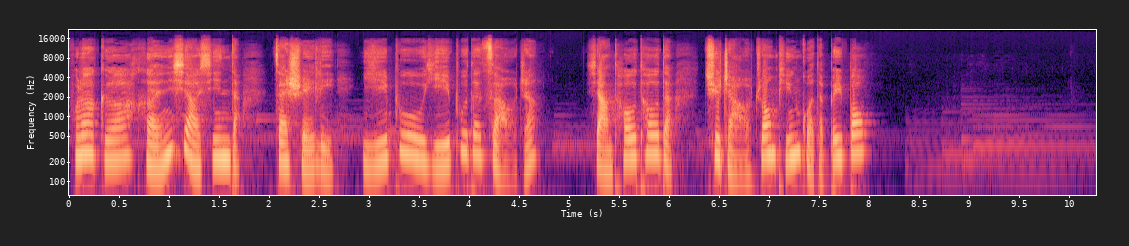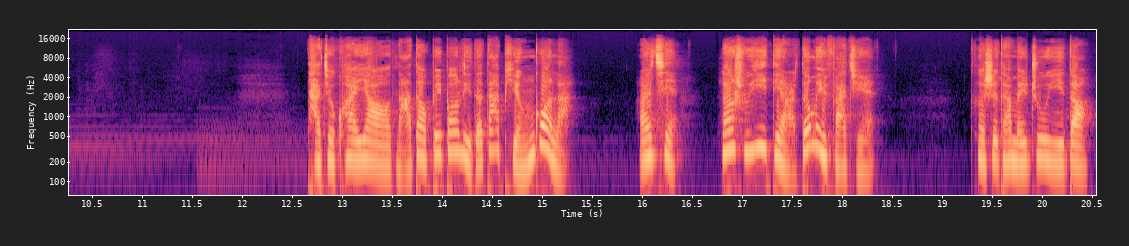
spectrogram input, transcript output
弗洛格很小心地。在水里一步一步地走着，想偷偷地去找装苹果的背包。他就快要拿到背包里的大苹果了，而且老鼠一点儿都没发觉。可是他没注意到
